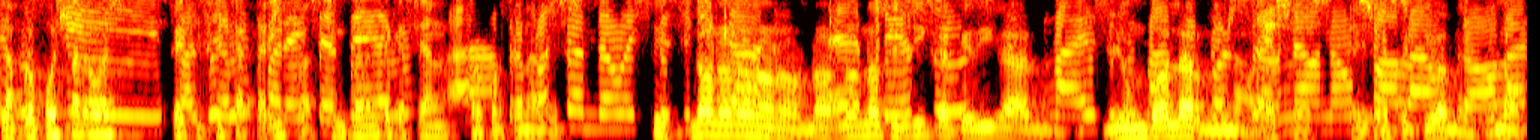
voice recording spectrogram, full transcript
La propuesta no especifica tarifas, simplemente que sean proporcionales. Sí, no, no, no, no, no, no, no se indica que digan ni un dólar ni nada. Eso es, Eh, efectivamente, no.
